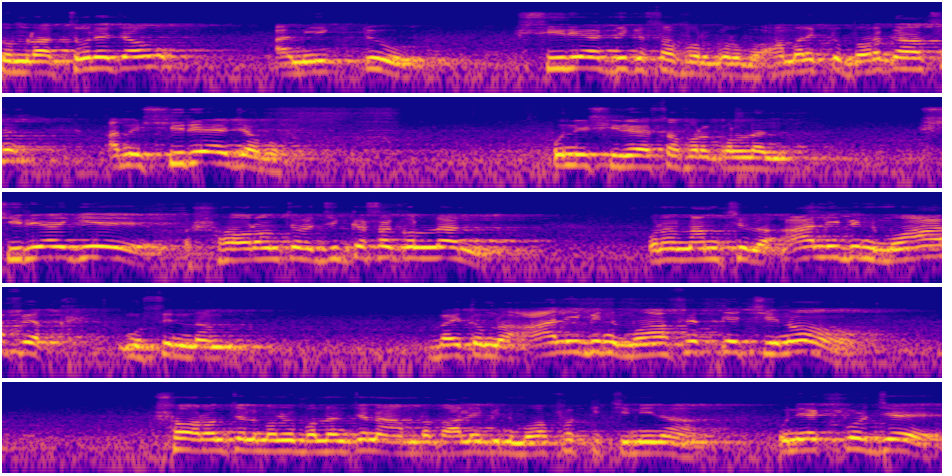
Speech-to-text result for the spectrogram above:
তোমরা চলে যাও, আমি একটু সিরিয়ার দিকে সফর করব। আমার একটু দরকার আছে, আমি সিরিয়ায় যাব। উনি সিরিয়ায় সফর করলেন। সিরিয়ায় গিয়ে শহর অঞ্চলে জিজ্ঞাসা করলেন, ওনার নাম ছিল আলী বিন মোয়াফেক মুসির নাম। ভাই, তোমরা আলী বিন মোয়াফেককে চিনো? শহর অঞ্চলের মানুষ বললেন, যে না, আমরা তো আলী বিন মোয়াফেককে চিনি না। উনি এক পর্যায়ে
